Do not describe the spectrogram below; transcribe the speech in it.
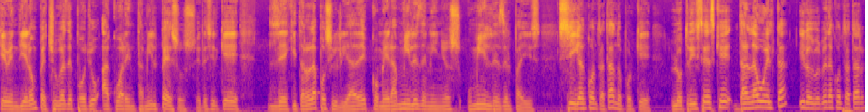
que vendieron pechugas de pollo a 40 mil pesos, es decir, que le quitaron la posibilidad de comer a miles de niños humildes del país, sigan contratando, porque lo triste es que dan la vuelta y los vuelven a contratar.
